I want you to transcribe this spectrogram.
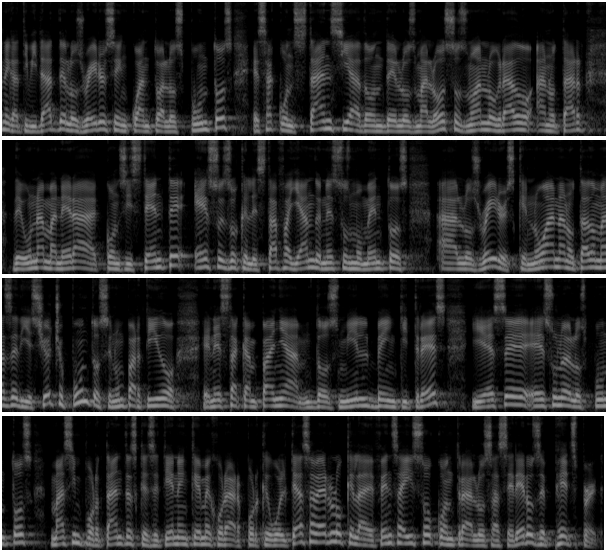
negatividad de los Raiders en cuanto a los puntos, esa constancia donde los malosos no han logrado anotar de una manera consistente. Eso es lo que le está fallando en estos momentos a los Raiders, que no han anotado más de 18 puntos en un partido en esta campaña 2023. Y ese es uno de los puntos más importantes que se tienen que mejorar, porque volteas a ver lo que la defensa hizo contra los acereros de Pittsburgh,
